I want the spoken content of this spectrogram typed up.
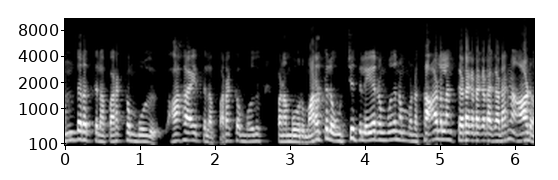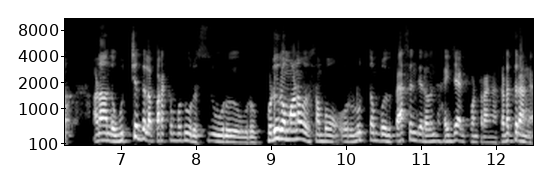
அந்தரத்தில் பறக்கும்போது ஆகாயத்தில் பறக்கும்போது இப்போ நம்ம ஒரு மரத்தில் உச்சத்தில் ஏறும்போது நம்மளோட காடெல்லாம் கட கட கட கடன்னு ஆடும். ஆனால் அந்த உச்சத்தில் பறக்கும்போது ஒரு ஒரு ஒரு கொடூரமான ஒரு சம்பவம். ஒரு நூற்றம்பது பேசஞ்சரை வந்து ஹைஜாக் பண்ணுறாங்க கடத்துறாங்க.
